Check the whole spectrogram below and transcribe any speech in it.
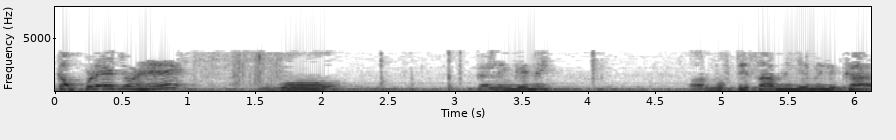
کپڑے جو ہیں، وہ گلیں گے نہیں۔ اور مفتی صاحب نے یہ بھی لکھا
